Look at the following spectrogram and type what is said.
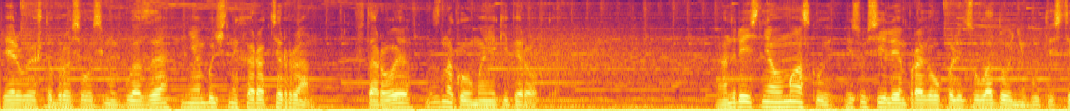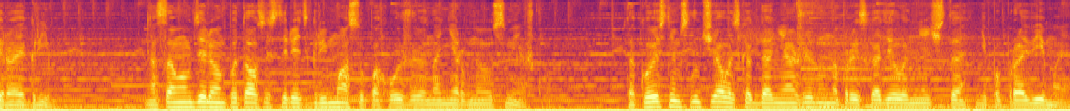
Первое, что бросилось ему в глаза – необычный характер ран. Второе – знакомая экипировка. Андрей снял маску и с усилием провел по лицу ладонью, будто стирая грим. На самом деле он пытался стереть гримасу, похожую на нервную усмешку. Такое с ним случалось, когда неожиданно происходило нечто непоправимое.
